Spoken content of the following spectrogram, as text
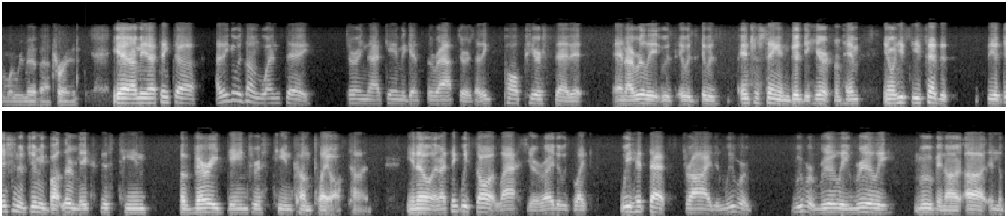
when we made that trade. Yeah, I mean, I think uh, I think it was on Wednesday during that game against the Raptors. I think Paul Pierce said it and I really it was it was it was interesting and good to hear it from him. You know, he he said that the addition of Jimmy Butler makes this team a very dangerous team come playoff time. You know, and I think we saw it last year, right? It was like we hit that stride and we were we were really really moving on uh in the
